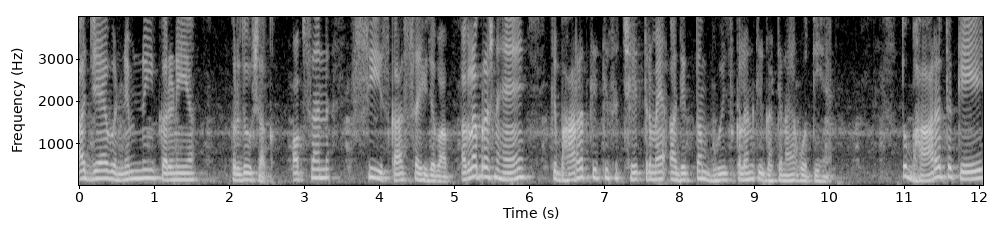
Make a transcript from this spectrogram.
अजैव निम्नीकरणीय प्रदूषक। ऑप्शन सी इसका सही जवाब। अगला प्रश्न है कि भारत के किस क्षेत्र में अधिकतम भूस्खलन की घटनाएँ होती हैं? तो भारत के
